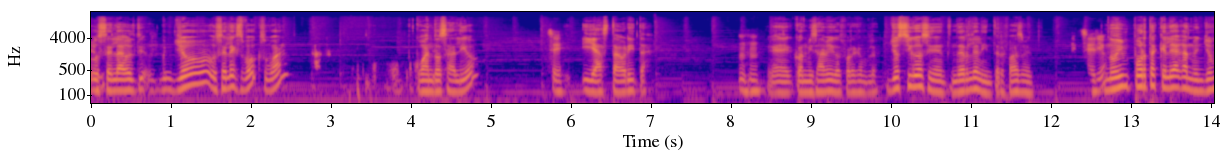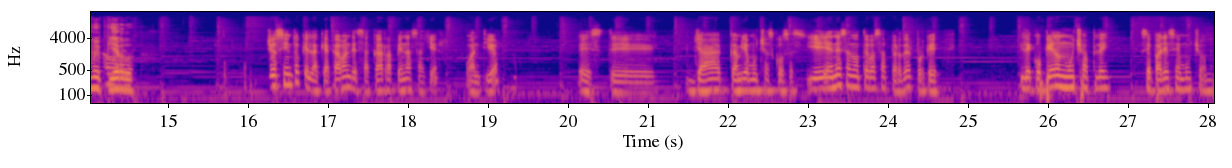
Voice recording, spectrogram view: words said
usé la última. Yo usé el Xbox One cuando salió Sí. y hasta ahorita. eh, con mis amigos, por ejemplo. Yo sigo sin entenderle la interfaz, men. ¿En serio? No importa que le hagan, men, yo me pierdo. Yo siento que la que acaban de sacar apenas ayer o antier, este, ya cambia muchas cosas. Y en esa no te vas a perder porque le copiaron mucho a Play. Se parece mucho, ¿no?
